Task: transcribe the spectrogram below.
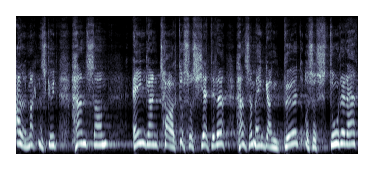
Allmaktens Gud, han som en gang talte, og så skjedde det. Han som en gang bød, og så sto det der.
